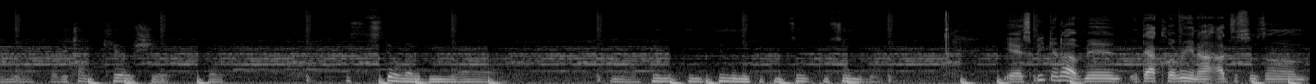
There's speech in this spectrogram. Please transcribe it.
You know, but we're trying to kill shit, but just still let it be, uh, you know, human, hum, humanly consum- consumable. Yeah, speaking of man, with that chlorine, I, I just was um,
